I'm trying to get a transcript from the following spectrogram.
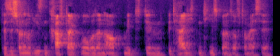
das ist schon ein riesen Kraftakt, wo wir dann auch mit den beteiligten Teams bei uns auf der Messe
